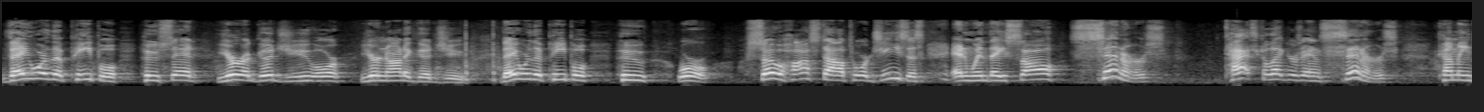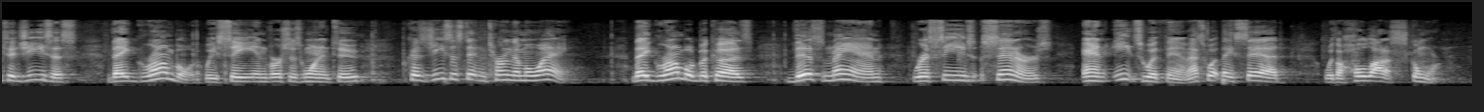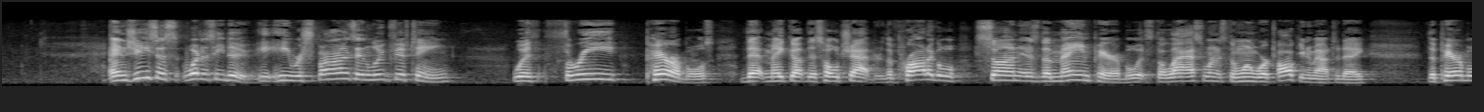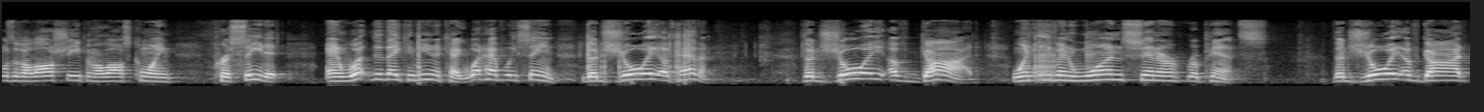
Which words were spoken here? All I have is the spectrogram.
They were the people who said, You're a good Jew or you're not a good Jew. They were the people who were so hostile toward Jesus. And when they saw sinners, tax collectors and sinners coming to Jesus, they grumbled, we see in verses 1 and 2, because Jesus didn't turn them away. They grumbled because this man receives sinners and eats with them. That's what they said with a whole lot of scorn. And Jesus, what does he do? He, he responds in Luke 15 with three parables that make up this whole chapter. The prodigal son is the main parable. It's the last one, it's the one we're talking about today. The parables of the lost sheep and the lost coin precede it. And what do they communicate? What have we seen? The joy of heaven, the joy of God when even one sinner repents. The joy of God,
